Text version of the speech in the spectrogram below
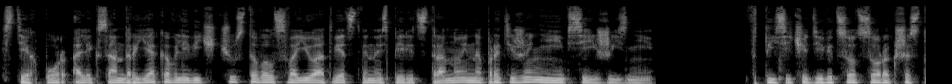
С тех пор Александр Яковлевич чувствовал свою ответственность перед страной на протяжении всей жизни. В 1946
